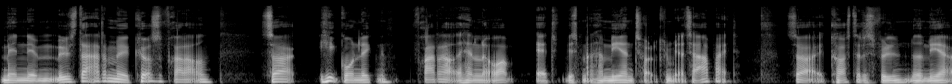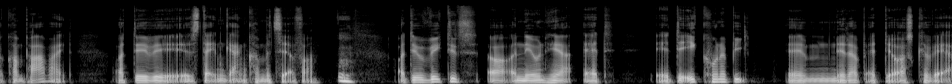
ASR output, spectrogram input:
Men øhm, hvis vi starter med kørselsfradraget, så helt grundlæggende, fradraget handler om, at hvis man har mere end 12 km til arbejde, så øh, koster det selvfølgelig noget mere at komme på arbejde, og det vil staten gerne kompensere for. Mm. Og det er jo vigtigt at, at nævne her, at øh, det ikke kun er bil, øhm, netop at det også kan være,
